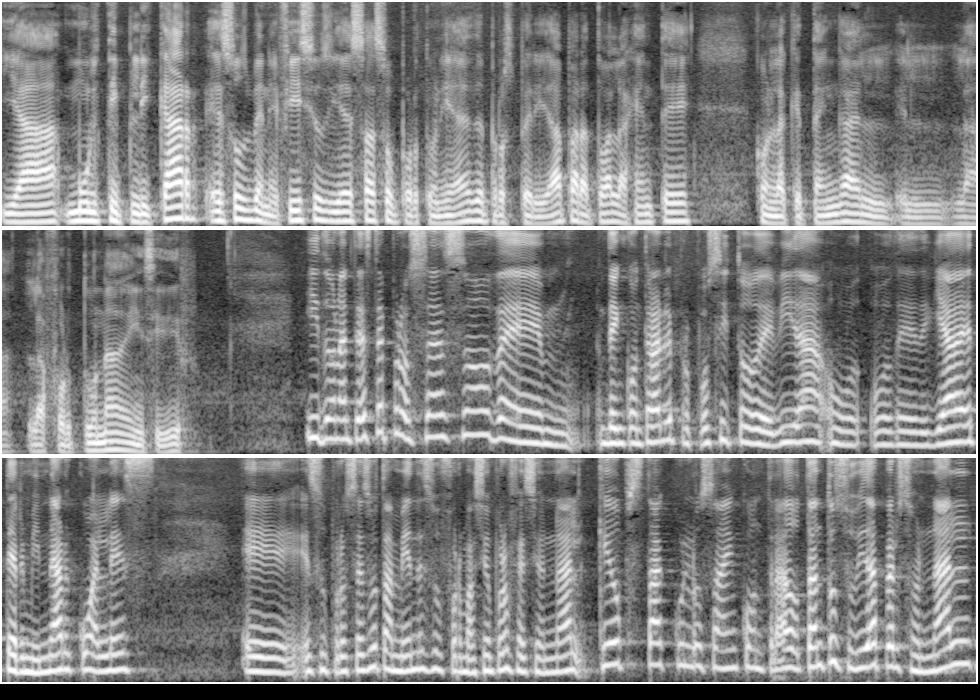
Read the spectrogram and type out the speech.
y a multiplicar esos beneficios y esas oportunidades de prosperidad para toda la gente con la que tenga la, fortuna de incidir. Y durante este proceso de, encontrar el propósito de vida o, de ya determinar cuál es eh, su proceso también de su formación profesional, ¿qué obstáculos ha encontrado, tanto en su vida personal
